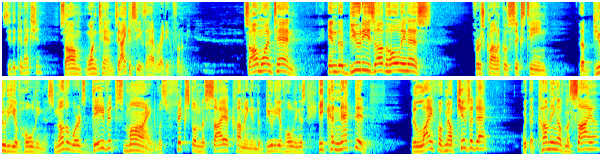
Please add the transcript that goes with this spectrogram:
See the connection? Psalm 110. See, I can see it because I have it right here in front of me. Psalm 110. In the beauties of holiness. First Chronicles 16 the beauty of holiness. In other words, David's mind was fixed on Messiah coming and the beauty of holiness. He connected the life of Melchizedek with the coming of Messiah,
